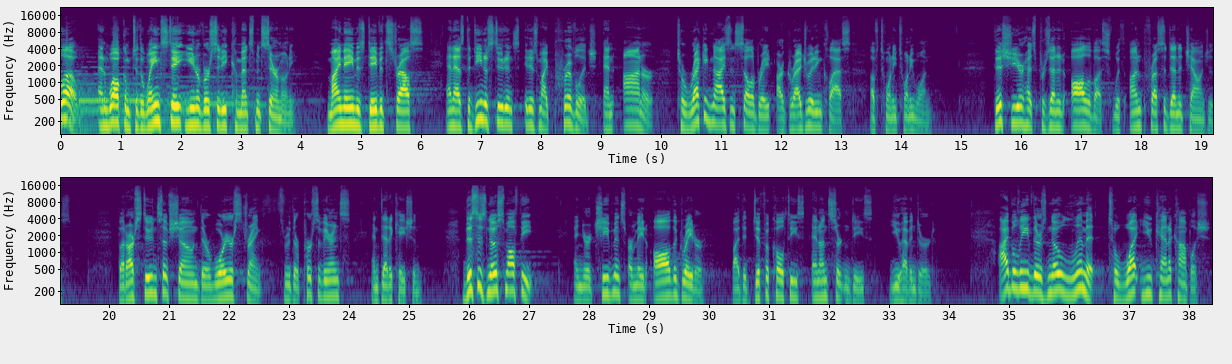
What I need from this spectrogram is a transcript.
Hello, and welcome to the Wayne State University Commencement Ceremony. My name is David Strauss, and as the Dean of Students, it is my privilege and honor to recognize and celebrate our graduating class of 2021. This year has presented all of us with unprecedented challenges, but our students have shown their warrior strength through their perseverance and dedication. This is no small feat, and your achievements are made all the greater by the difficulties and uncertainties you have endured. I believe there's no limit to what you can accomplish,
